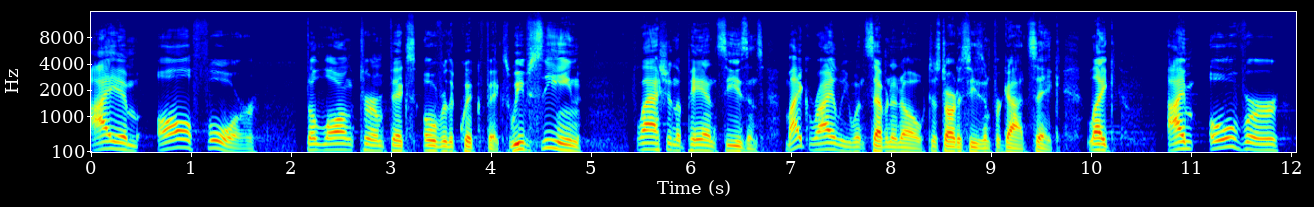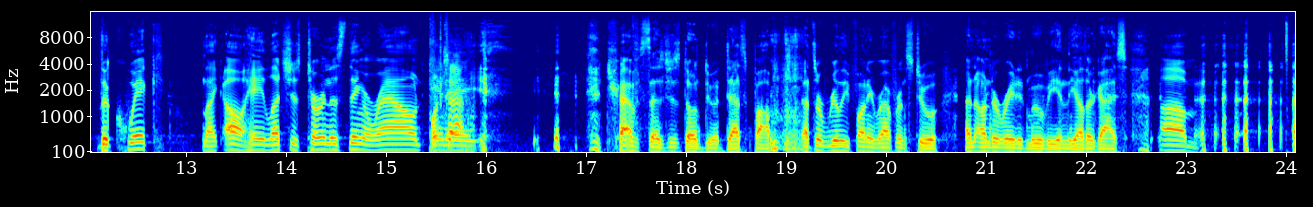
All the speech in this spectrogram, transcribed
I am all for the long term fix over the quick fix. We've seen flash in the pan seasons. Mike Riley went 7 and 0 to start a season for God's sake. Like I'm over the quick like oh hey, let's just turn this thing around What's in a Travis says just don't do a desk pop. That's a really funny reference to an underrated movie and the other guys. Um,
